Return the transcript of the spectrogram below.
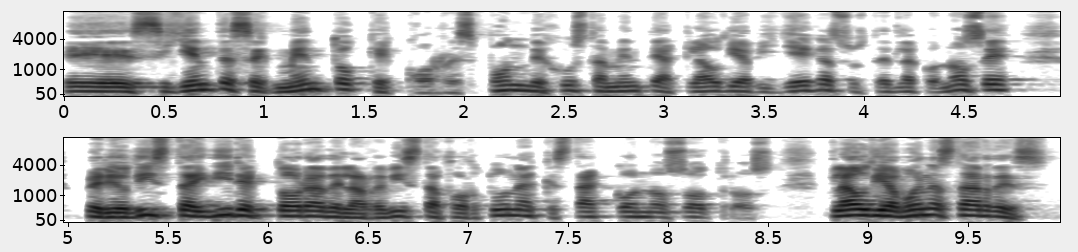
eh, siguiente segmento que corresponde justamente a Claudia Villegas, usted la conoce, periodista y directora de la revista Fortuna que está con nosotros. Claudia, buenas tardes.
